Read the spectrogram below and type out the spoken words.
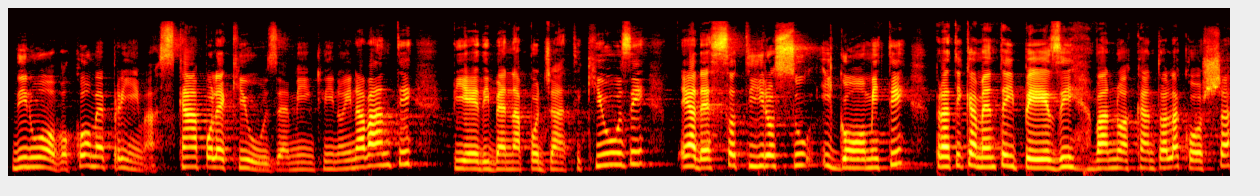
di nuovo come prima, scapole chiuse, mi inclino in avanti, piedi ben appoggiati chiusi. E adesso tiro su i gomiti, praticamente i pesi vanno accanto alla coscia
